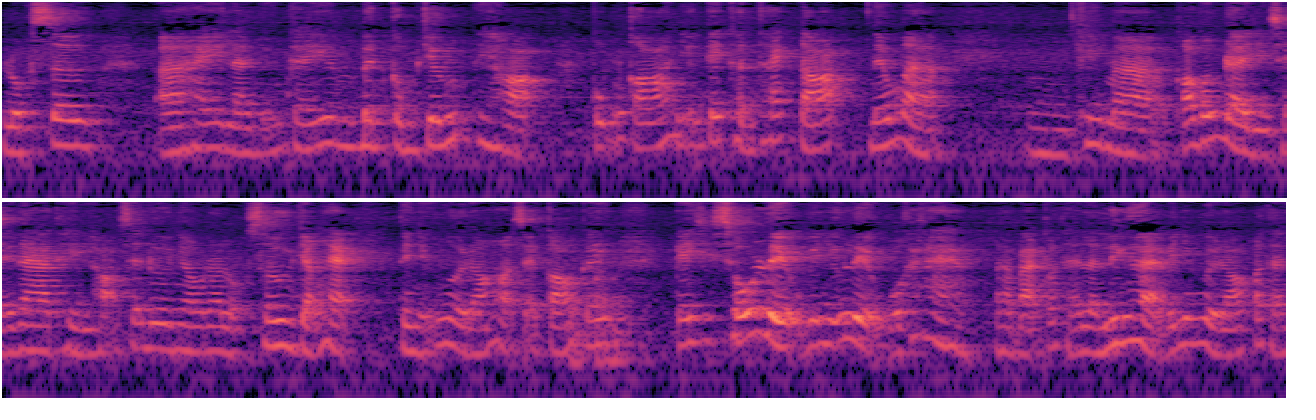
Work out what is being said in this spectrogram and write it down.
luật sư uh, hay là những cái bên công chứng thì họ cũng có những cái contact đó. Nếu mà um, khi mà có vấn đề gì xảy ra thì họ sẽ đưa nhau ra luật sư chẳng hạn thì những người đó họ sẽ có cái cái số liệu cái dữ liệu của khách hàng. Và bạn có thể là liên hệ với những người đó có thể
